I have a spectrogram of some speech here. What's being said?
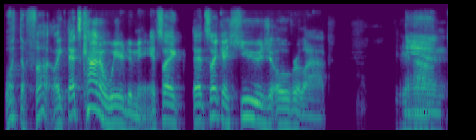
what the fuck? Like that's kind of weird to me. It's like that's like a huge overlap. And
